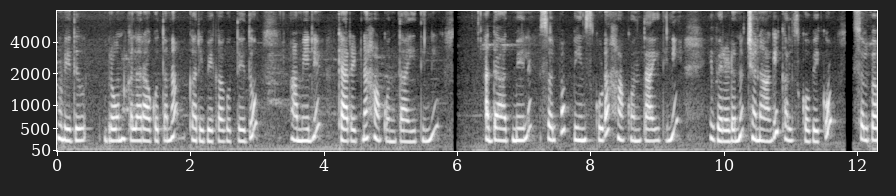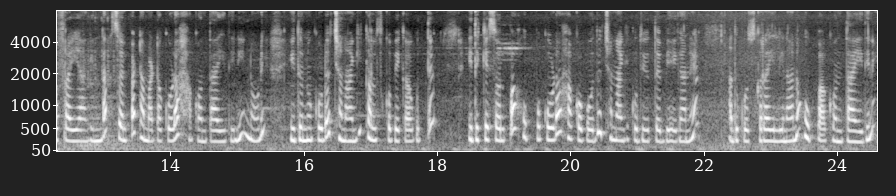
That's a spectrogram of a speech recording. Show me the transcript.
ನೋಡಿ, ಇದು ಬ್ರೌನ್ ಕಲರ್ ಆಗೋ ತನಕ ಕರಿಬೇಕಾಗುತ್ತೆ ಇದು. ಆಮೇಲೆ ಕ್ಯಾರೆಟ್ನ ಹಾಕೊತಾ ಇದ್ದೀನಿ. ಅದಾದಮೇಲೆ ಸ್ವಲ್ಪ ಬೀನ್ಸ್ ಕೂಡ ಹಾಕೊತಾ ಇದ್ದೀನಿ. ಇವೆರಡನ್ನು ಚೆನ್ನಾಗಿ ಕಲಿಸ್ಕೋಬೇಕು. ಸ್ವಲ್ಪ ಫ್ರೈ ಆಗಿಂದ ಸ್ವಲ್ಪ ಟೊಮೆಟೊ ಕೂಡ ಹಾಕೊತಾ ಇದ್ದೀನಿ. ನೋಡಿ, ಇದನ್ನು ಕೂಡ ಚೆನ್ನಾಗಿ ಕಲಿಸ್ಕೋಬೇಕಾಗುತ್ತೆ. ಇದಕ್ಕೆ ಸ್ವಲ್ಪ ಉಪ್ಪು ಕೂಡ ಹಾಕೋಬೋದು. ಚೆನ್ನಾಗಿ ಕುದಿಯುತ್ತೆ ಬೇಗನೆ. ಅದಕ್ಕೋಸ್ಕರ ಇಲ್ಲಿ ನಾನು ಉಪ್ಪು ಹಾಕೊತಾ ಇದ್ದೀನಿ.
